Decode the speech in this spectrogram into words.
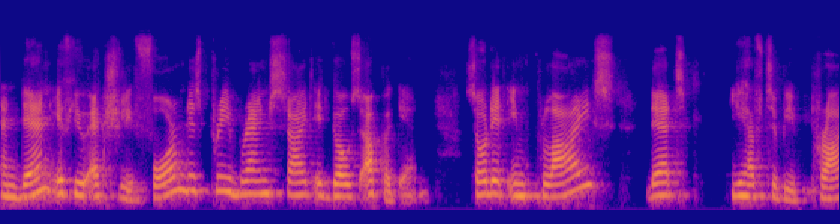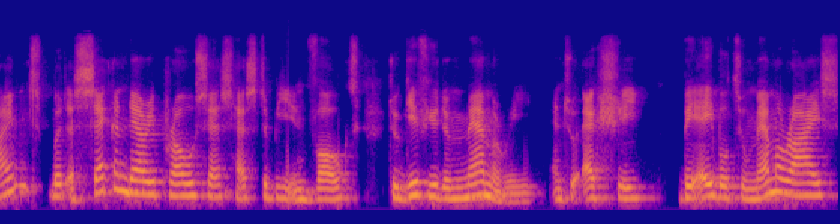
and then if you actually form this pre-branch site, it goes up again. So that implies that you have to be primed, but a secondary process has to be invoked to give you the memory and to actually be able to memorize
